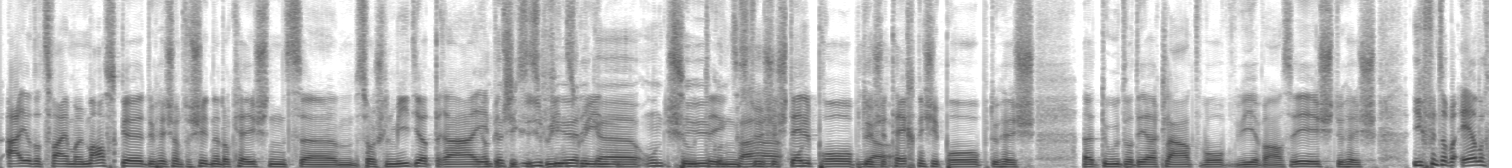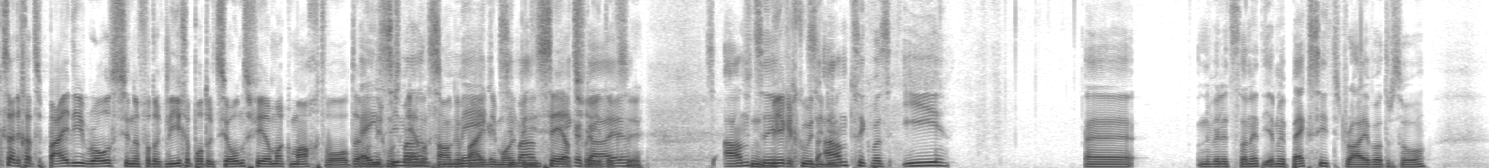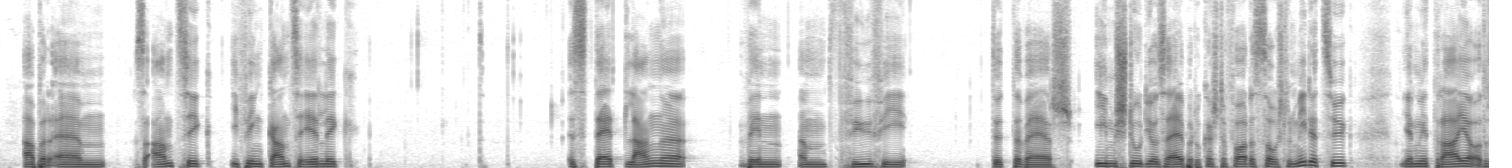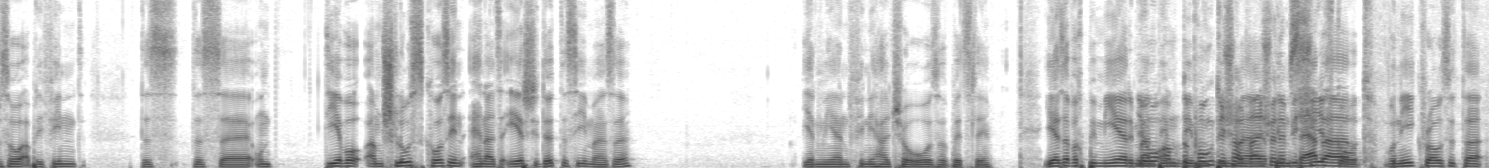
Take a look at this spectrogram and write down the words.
ein oder zweimal Maske, du hast an verschiedenen Locations ähm, Social Media drei, Ja, und du hast beziehungsweise Einführungen und Shootings, du hast eine Stellprobe, du und- hast ja. eine technische Probe, du hast einen Dude, der dir erklärt, wo, wie was ist. Du hast, ich finde es aber ehrlich gesagt, ich habe beide Roasts sind von der gleichen Produktionsfirma gemacht worden Hey, und ich muss ehrlich sagen, mega- beide Mal bin ich sehr zufrieden gewesen. Das Einzige, das. Einzige was ich. Äh, ich will jetzt da nicht irgendwie Backseat Drive oder so. Aber ähm, das Einzige, ich finde ganz ehrlich, es tät lange, wenn am 5 Uhr dort wärst, im Studio selber. Du kannst davor das Social Media Zeug irgendwie drehen oder so, aber ich finde, dass das. Äh, und die, die am Schluss gekommen sind, haben als Erste dort sein müssen. Irgendwie finde ich halt schon auch so ein bisschen. Ich habe es einfach bei mir, ich mein, aber der Punkt ist halt, weißt du, wenn beim etwas schief geht. wo ich gerostet habe,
